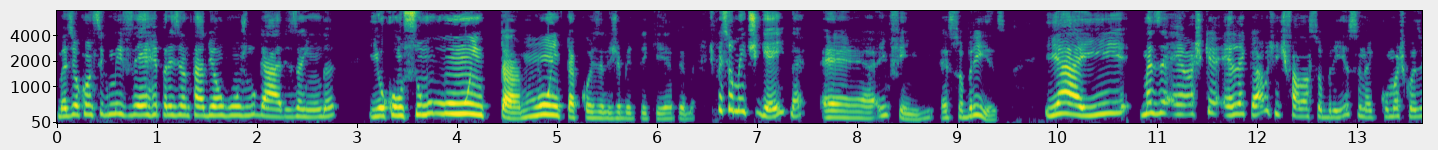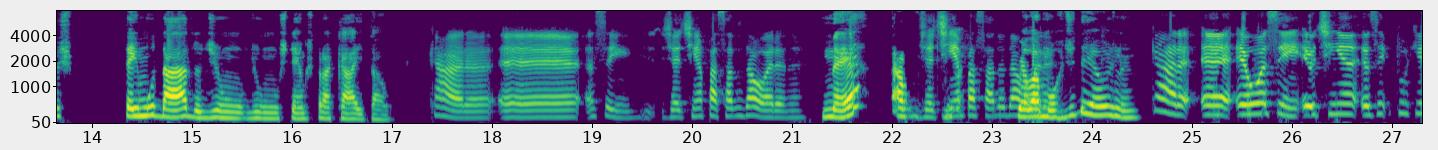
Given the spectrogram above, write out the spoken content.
mas eu consigo me ver representado em alguns lugares ainda, e eu consumo muita, muita coisa LGBTQ, especialmente gay, né, é, enfim, é sobre isso. E aí, mas é, eu acho que é, legal a gente falar sobre isso, né, como as coisas têm mudado de, um, de uns tempos para cá e tal. Cara, é. Assim, já tinha passado da hora, né? Né? Já tinha passado da Pelo hora. amor de Deus, né? Cara, é, eu assim, eu tinha. Eu sei, porque,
